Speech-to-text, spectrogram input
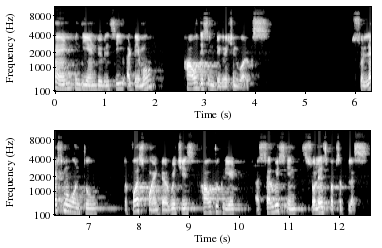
and in the end we will see a demo how this integration works. So let's move on to the first pointer which is how to create a service in Solace PubSub Plus.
